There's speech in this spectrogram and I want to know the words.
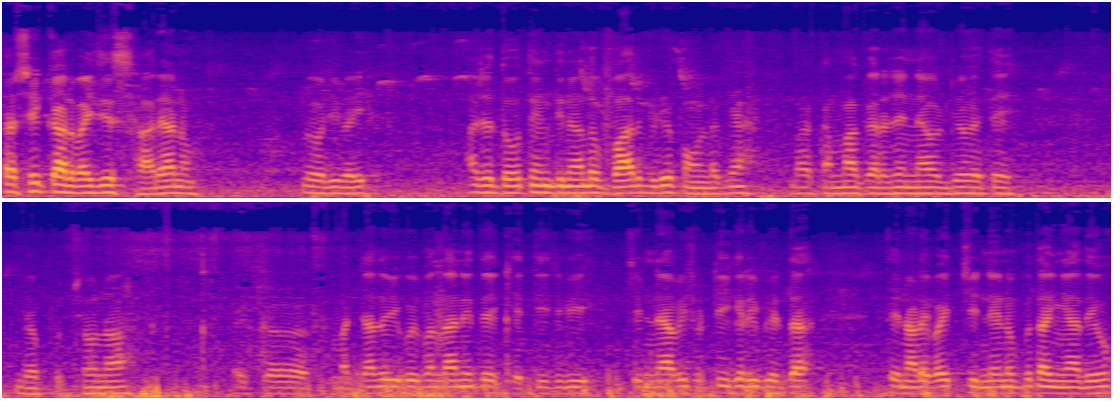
ਸਤਿ ਸ਼੍ਰੀ ਅਕਾਲ ਬਾਈ ਜੀ ਸਾਰਿਆਂ ਨੂੰ। ਲੋ ਜੀ ਬਾਈ, ਅੱਜ ਦੋ ਤਿੰਨ ਦਿਨਾਂ ਤੋਂ ਬਾਅਦ ਵੀਡੀਓ ਪਾਉਣ ਲੱਗਿਆ। ਬਾ ਕੰਮਾਂ ਕਰ ਜੰਨੇ ਉਲਝੇ ਹੋਏ ਤੇ। ਜੋ ਪੁੱਛੋ ਨਾ, ਇੱਕ ਮੱਝਾਂ ਦੇ ਵੀ ਕੋਈ ਬੰਦਾ ਨਹੀਂ ਤੇ ਖੇਤੀ 'ਚ ਵੀ ਚਿੰਨਾ ਵੀ ਛੁੱਟੀ ਕਰੀ ਫਿਰਦਾ। ਤੇ ਨਾਲੇ ਬਾਈ ਚਿੰਨੇ ਨੂੰ ਵਧਾਈਆਂ ਦਿਓ।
